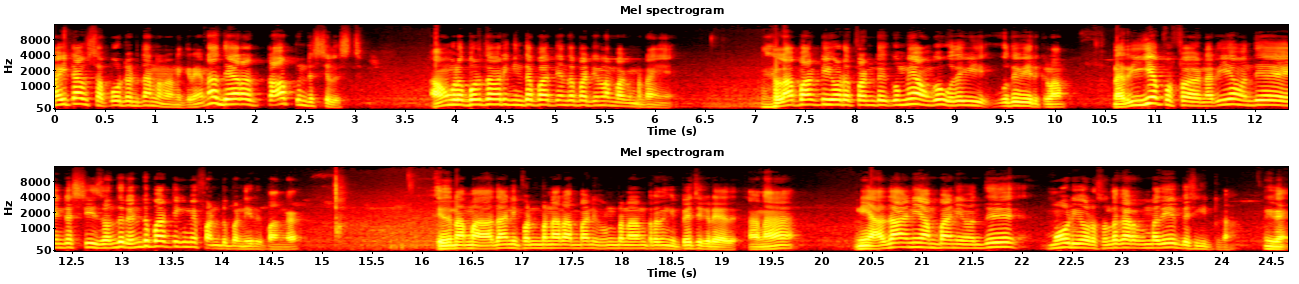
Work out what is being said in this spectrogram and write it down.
might have supported தான் நான் நினைக்கிறேன். ஏன்னா தேர் ஆர் டாப் இண்டஸ்ட்ரியலிஸ்ட் அவங்கள பொறுத்த வரைக்கும் இந்த பார்ட்டி அந்த பார்ட்டிலாம் பார்க்க மாட்டாங்க. எல்லா பார்ட்டியோட ஃபண்டுக்குமே அவங்க உதவி உதவி இருக்கலாம். நிறைய இப்போ ஃப- நிறைய வந்து இண்டஸ்ட்ரீஸ் வந்து ரெண்டு பார்ட்டிக்குமே ஃபண்டு பண்ணியிருப்பாங்க. இது நம்ம அதானி ஃபண்ட் பண்ணாரா அம்பானி ஃபண்ட் பண்ணான்றது இங்கே பேச்சு கிடையாது. ஆனால் நீ அதானி அம்பானி வந்து மோடியோட சொந்தக்காரர் மாதிரியே பேசிக்கிட்டு இருக்கான் இவன்.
